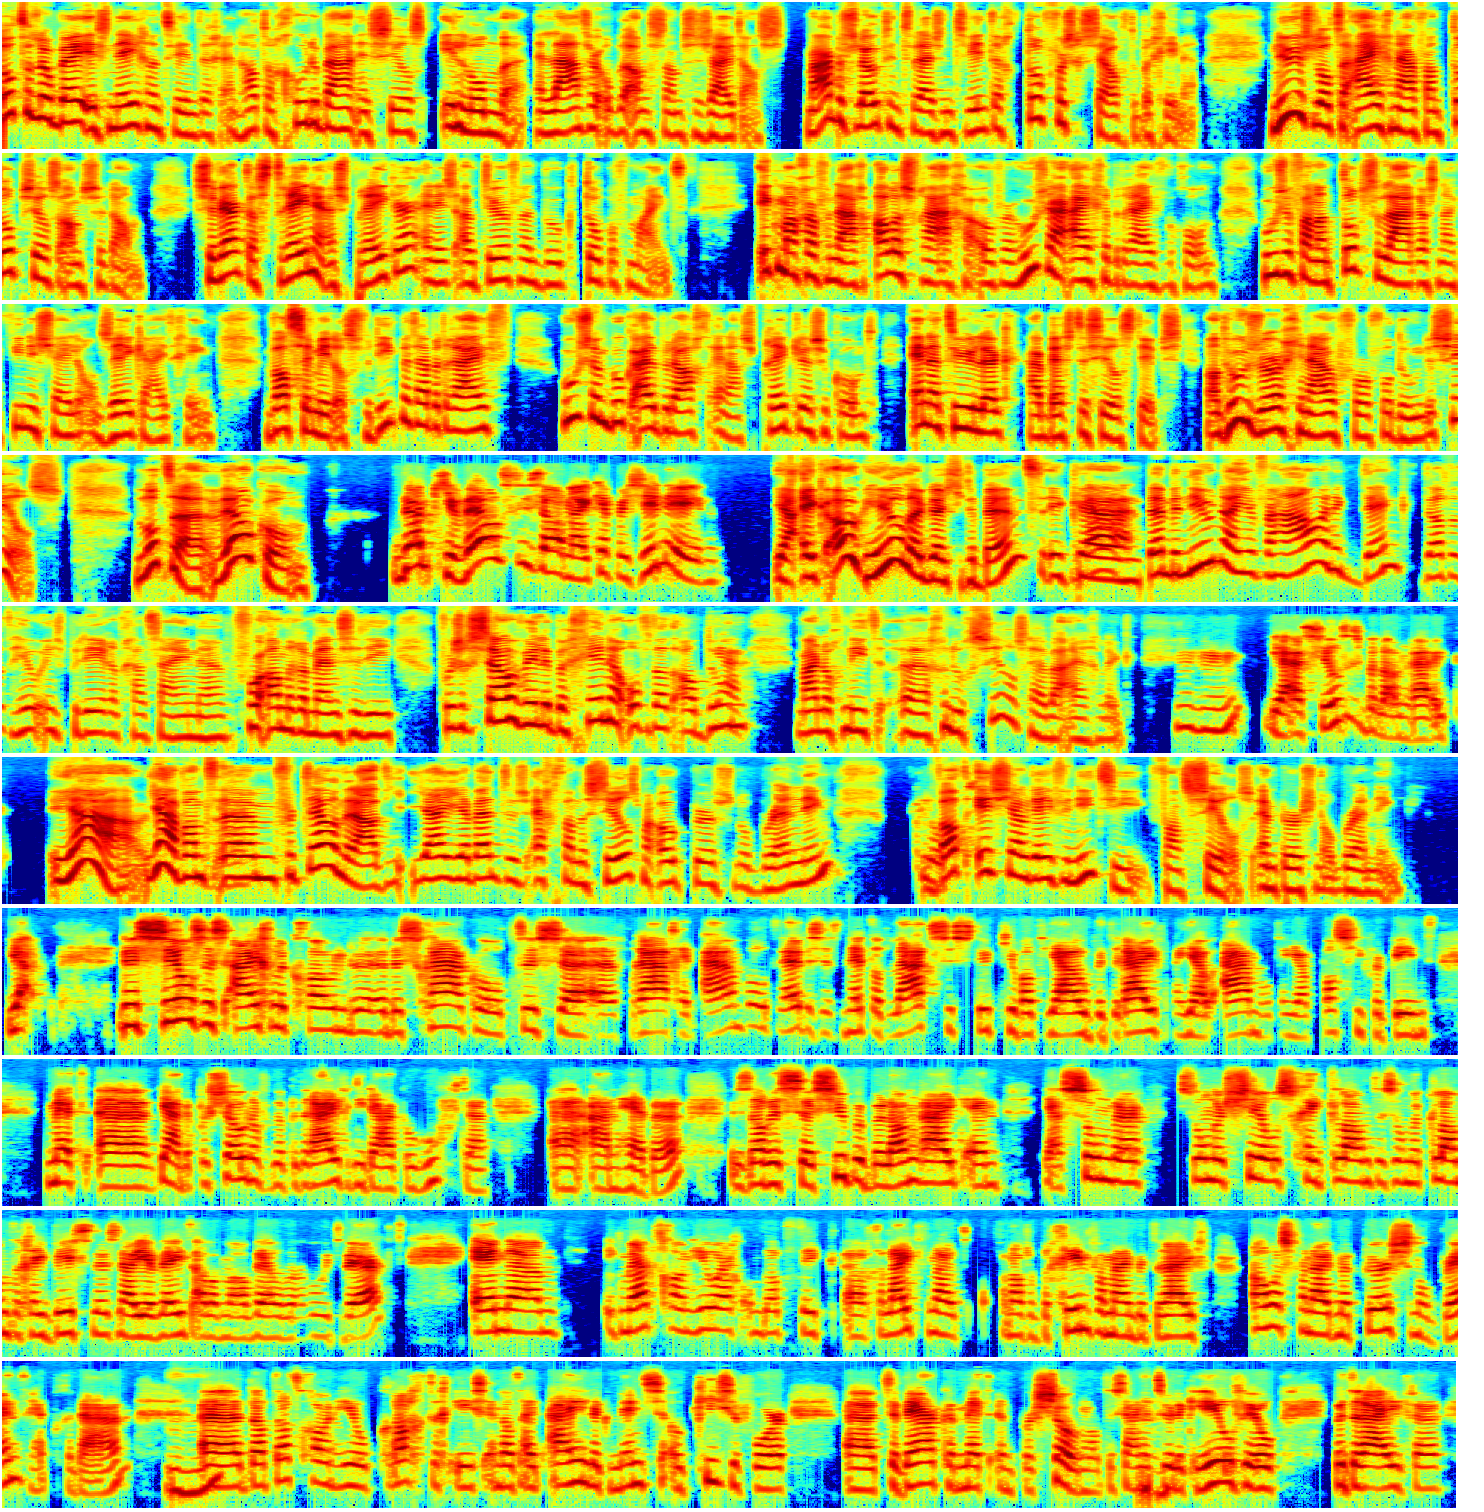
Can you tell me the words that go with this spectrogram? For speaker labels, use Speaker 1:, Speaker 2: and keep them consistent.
Speaker 1: Lotte Lobé is 29 en had een goede baan in sales in Londen en later op de Amsterdamse Zuidas, maar besloot in 2020 toch voor zichzelf te beginnen. Nu is Lotte eigenaar van Top Sales Amsterdam. Ze werkt als trainer en spreker en is auteur van het boek Top of Mind. Ik mag haar vandaag alles vragen over hoe ze haar eigen bedrijf begon, hoe ze van een topsalaris naar financiële onzekerheid ging, wat ze inmiddels verdient met haar bedrijf, hoe ze een boek uitbracht en aan spreekklussen komt en natuurlijk haar beste sales tips. Want hoe zorg je nou voor voldoende sales? Lotte, welkom.
Speaker 2: Dankjewel Susanne, ik heb er zin in.
Speaker 1: Ja, ik ook. Heel leuk dat je er bent. Ik uh, ben benieuwd naar je verhaal en ik denk dat het heel inspirerend gaat zijn uh, voor andere mensen die voor zichzelf willen beginnen of dat al doen, ja. maar nog niet uh, genoeg sales hebben eigenlijk.
Speaker 2: Mm -hmm. Ja, sales is belangrijk.
Speaker 1: Ja, ja want ja. Um, vertel inderdaad, jij, jij bent dus echt van de sales, maar ook personal branding.
Speaker 2: Klopt.
Speaker 1: Wat is jouw definitie van sales en personal branding?
Speaker 2: Ja, dus sales is eigenlijk gewoon de, de schakel tussen uh, vraag en aanbod. Hè? Dus het is net dat laatste stukje wat jouw bedrijf en jouw aanbod en jouw passie verbindt met uh, ja, de persoon of de bedrijven die daar behoefte uh, aan hebben. Dus dat is super belangrijk. En ja, zonder, zonder sales geen klanten, zonder klanten geen business. Nou, je weet allemaal wel hoe het werkt. En um, ik merk het gewoon heel erg omdat ik uh, gelijk vanuit, vanaf het begin van mijn bedrijf alles vanuit mijn personal brand heb gedaan. Mm-hmm. uh, dat dat gewoon heel krachtig is en dat uiteindelijk mensen ook kiezen voor uh, te werken met een persoon. Want er zijn mm-hmm. natuurlijk heel veel bedrijven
